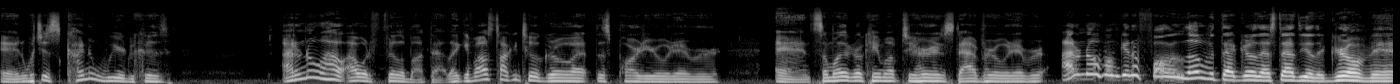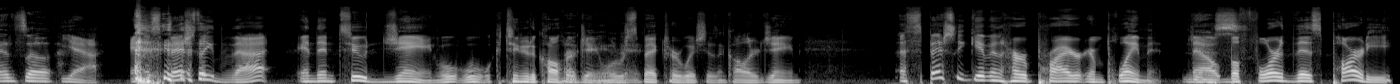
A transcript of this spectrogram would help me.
and which is kind of weird because I don't know how I would feel about that. Like if I was talking to a girl at this party or whatever, and some other girl came up to her and stabbed her or whatever, I don't know if I'm gonna fall in love with that girl that stabbed the other girl, man. So Yeah, and especially that, and then to Jane. We'll, we'll we'll continue to call her Okay, Jane. We'll okay. respect her wishes and call her Jane, especially given her prior employment. Now, Yes. before this party,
